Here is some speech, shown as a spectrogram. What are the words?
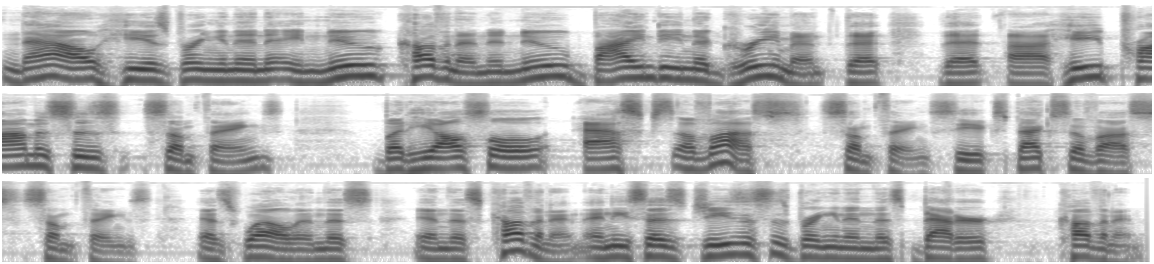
now he is bringing in a new covenant, a new binding agreement that, that uh, he promises some things, but he also asks of us some things. He expects of us some things as well in this, in this covenant. And he says Jesus is bringing in this better covenant.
